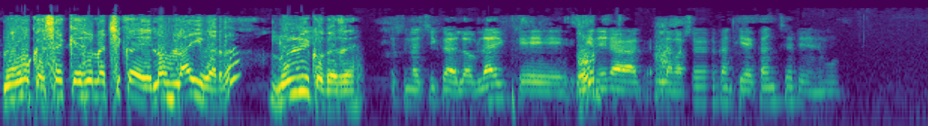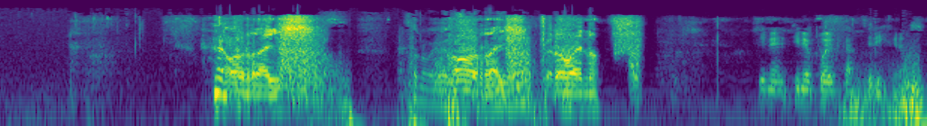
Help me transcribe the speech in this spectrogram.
lo único que sé que es una chica de Love Live, ¿verdad? Lo único que sé. es una chica de Love Live que ¿No? genera la mayor cantidad de cáncer en el mundo. Oh, rayos. Oh, rayos. Pero bueno. Tiene, tiene poderes cancerígenos.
